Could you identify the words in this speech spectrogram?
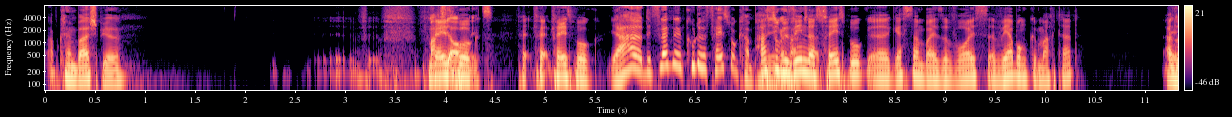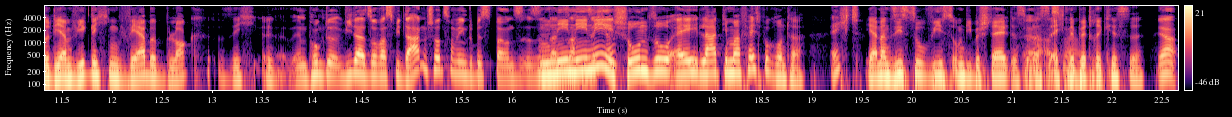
hab kein Beispiel. Macht ja Facebook. Facebook. Ja, vielleicht eine coole Facebook-Kampagne. Hast du gesehen, dass. Facebook äh, gestern bei The Voice äh, Werbung gemacht hat? Also Nee. die haben wirklich einen Werbeblock sich. Äh, in Punkte wieder sowas wie Datenschutz, von wegen du bist bei uns. Sind nee, nee, nee, sicher? schon so, ey, lad dir mal Facebook runter. Echt? Ja, dann siehst du, wie es um die bestellt ist. Und Ja, das ist echt eine bittere Kiste. Ja.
